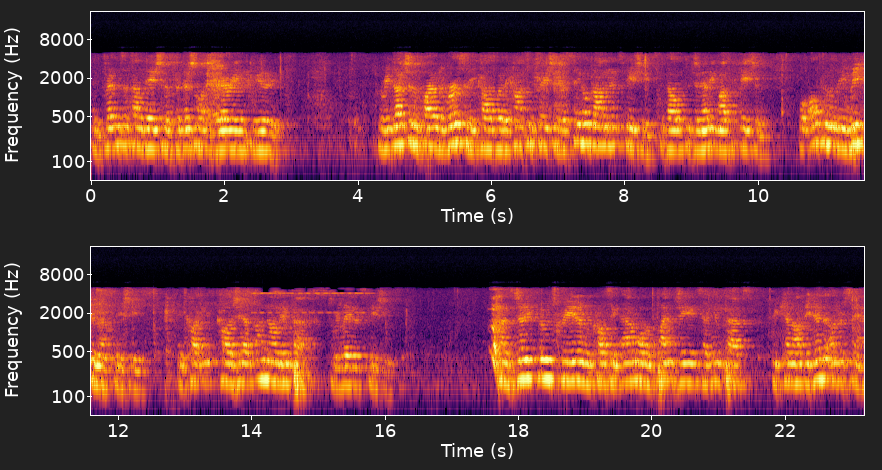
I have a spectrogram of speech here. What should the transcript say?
and threatens the foundation of traditional agrarian communities. The reduction of biodiversity caused by the concentration of a single dominant species developed through genetic modification will ultimately weaken that species and cause yet unknown impacts to related species. Transgenic foods created when crossing animal and plant genes have impacts we cannot begin to understand,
